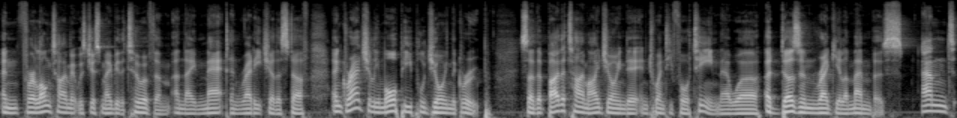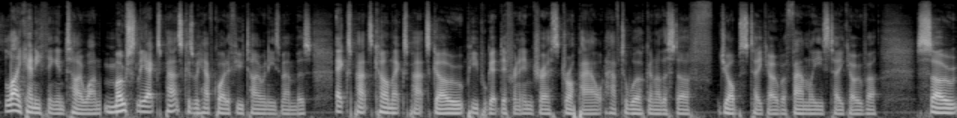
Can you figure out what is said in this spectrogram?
And for a long time, it was just maybe the two of them, and they met and read each other's stuff. And gradually, more people joined the group. So that by the time I joined it in 2014, there were a dozen regular members. And like anything in Taiwan, mostly expats, because we have quite a few Taiwanese members. Expats come, expats go, people get different interests, drop out, have to work on other stuff, jobs take over, families take over. So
